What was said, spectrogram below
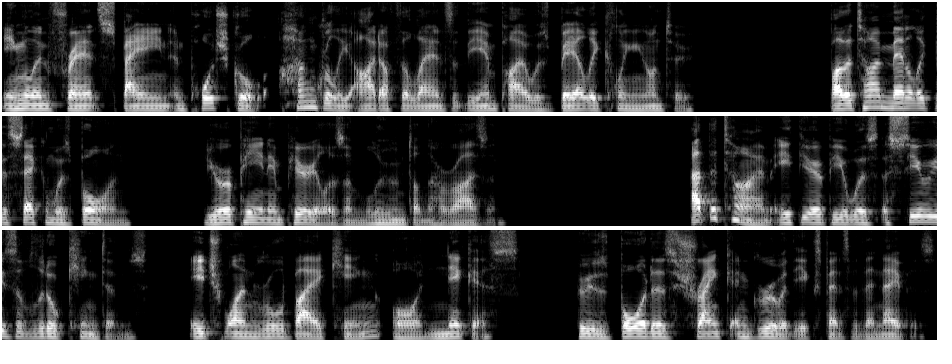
England, France, Spain, and Portugal hungrily eyed off the lands that the empire was barely clinging onto. By the time Menelik II was born, European imperialism loomed on the horizon. At the time, Ethiopia was a series of little kingdoms, each one ruled by a king, or negus, whose borders shrank and grew at the expense of their neighbours.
